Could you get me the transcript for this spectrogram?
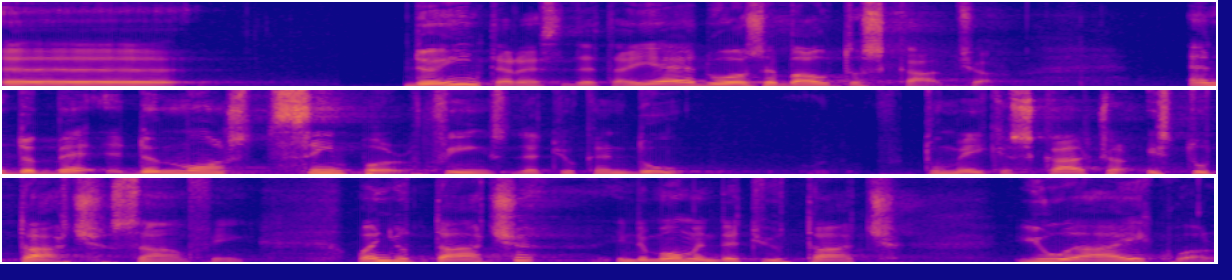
uh, the interest that I had was about sculpture. And the, the most simple things that you can do to make a sculpture is to touch something. When you touch, in the moment that you touch, you are equal.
